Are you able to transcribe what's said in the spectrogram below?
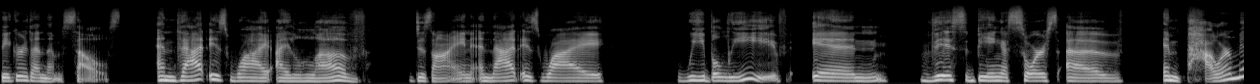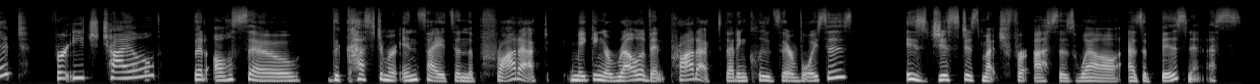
bigger than themselves. And that is why I love design. And that is why we believe in this being a source of empowerment for each child, but also the customer insights and the product, making a relevant product that includes their voices is just as much for us as well as a business.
